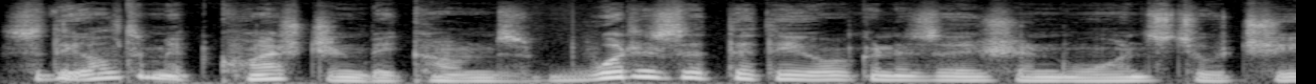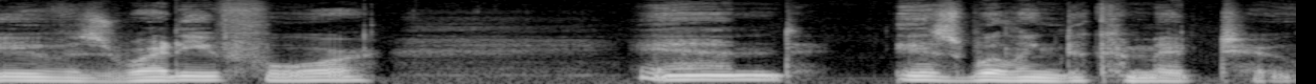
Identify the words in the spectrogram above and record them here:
So the ultimate question becomes what is it that the organization wants to achieve, is ready for, and is willing to commit to?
